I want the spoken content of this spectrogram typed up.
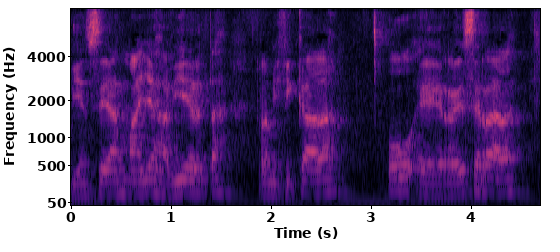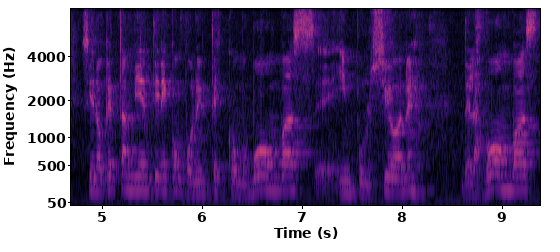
bien sean mallas abiertas, ramificadas o eh, redes cerradas, sino que también tiene componentes como bombas, eh, impulsiones de las bombas,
